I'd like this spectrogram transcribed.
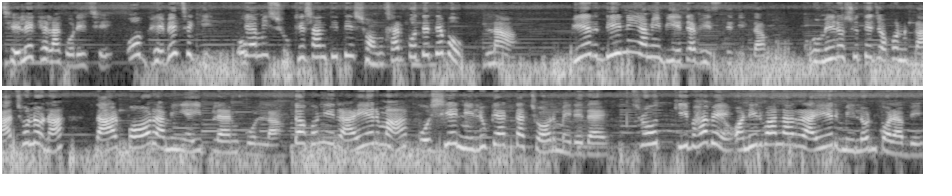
ছেলে খেলা করেছে। ও ভেবেছে কি, ওকে আমি সুখে শান্তিতে সংসার করতে দেব? না। বিয়ের দিনই আমি বিয়েটা ভেস্তে দিতাম। ঘুমের ওষুধে যখন কাজ হলো না তারপর আমি এই প্ল্যান করলাম। তখনই রায়ের মা কষিয়ে নীলুকে একটা চর মেরে দেয়। স্রোত, কীভাবে অনির্বাণ আর রায়ের মিলন করাবে?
